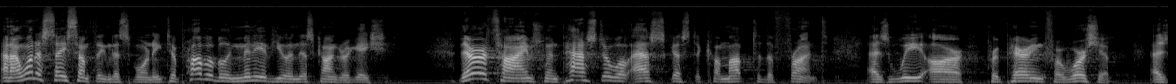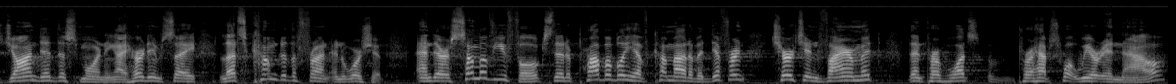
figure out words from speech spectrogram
And I want to say something this morning to probably many of you in this congregation. There are times when Pastor will ask us to come up to the front as we are preparing for worship as John did this morning, I heard him say, Let's come to the front and worship. And there are some of you folks that have probably have come out of a different church environment than perhaps, perhaps what we are in now.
